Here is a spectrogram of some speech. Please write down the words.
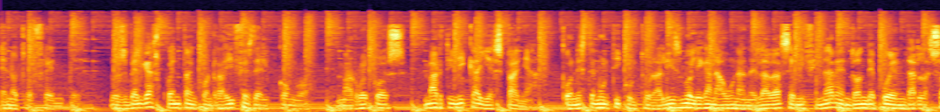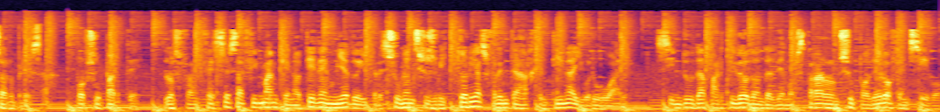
En otro frente, los belgas cuentan con raíces del Congo, Marruecos, Martinica y España. Con este multiculturalismo llegan a una anhelada semifinal en donde pueden dar la sorpresa. Por su parte, los franceses afirman que no tienen miedo y presumen sus victorias frente a Argentina y Uruguay. Sin duda partido donde demostraron su poder ofensivo.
